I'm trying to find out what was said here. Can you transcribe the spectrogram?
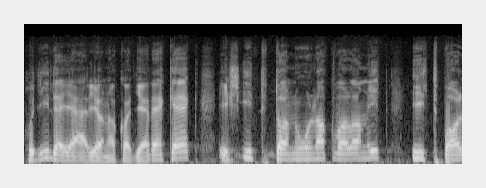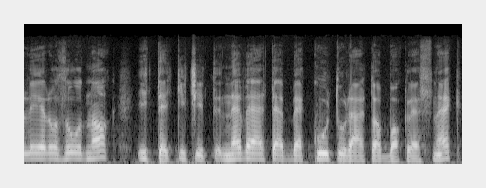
hogy ide járjanak a gyerekek, és itt tanulnak valamit, itt pallérozódnak, itt egy kicsit neveltebbek, kulturáltabbak lesznek,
